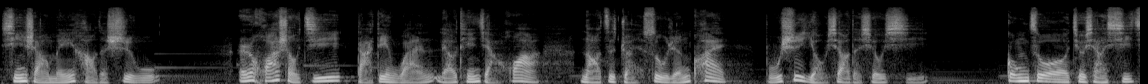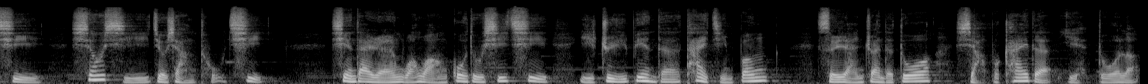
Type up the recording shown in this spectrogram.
欣赏美好的事物。而滑手机、打电玩、聊天讲话，脑子转速仍快，不是有效的休息。工作就像吸气，休息就像吐气。现代人往往过度吸气，以至于变得太紧绷。虽然赚得多，想不开的也多了。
